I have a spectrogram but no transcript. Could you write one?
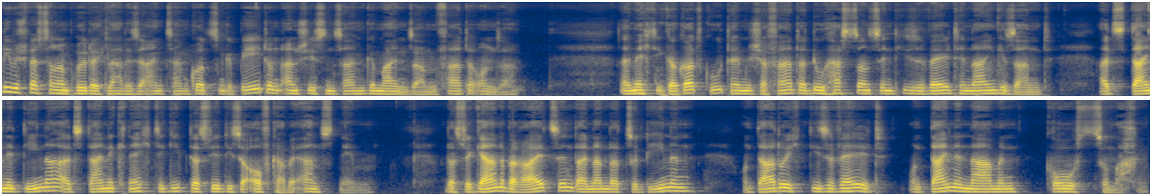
Liebe Schwestern und Brüder, ich lade Sie ein zu einem kurzen Gebet und anschließend zu einem gemeinsamen Vater unser. Allmächtiger Gott, guter himmlischer Vater, du hast uns in diese Welt hineingesandt. Als deine Diener, als deine Knechte gibt, dass wir diese Aufgabe ernst nehmen. Und dass wir gerne bereit sind, einander zu dienen und dadurch diese Welt und deinen Namen groß zu machen.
